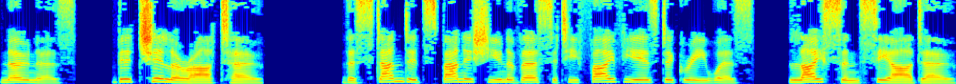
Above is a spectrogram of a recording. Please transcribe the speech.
known as bachillerato. The standard Spanish university five years degree was licenciado,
